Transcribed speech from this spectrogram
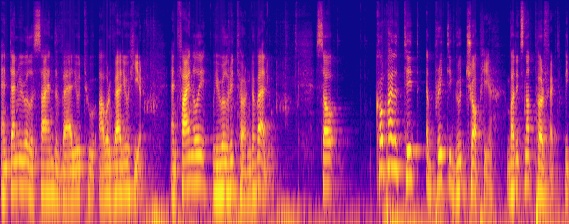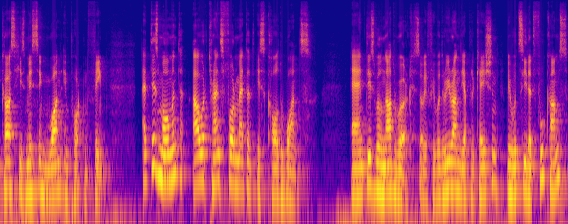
and then we will assign the value to our value here. And finally, we will return the value. So Copilot did a pretty good job here, but it's not perfect because he's missing one important thing. At this moment, our transform method is called once, and this will not work. So if we would rerun the application, we would see that foo comes,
